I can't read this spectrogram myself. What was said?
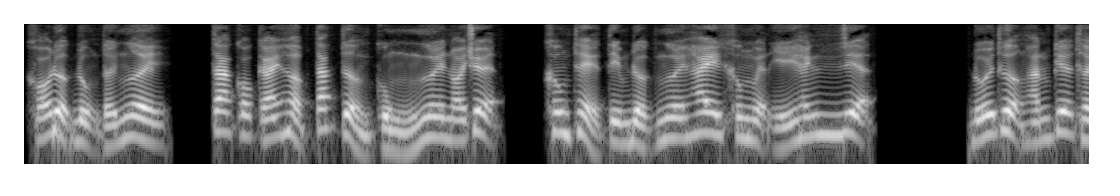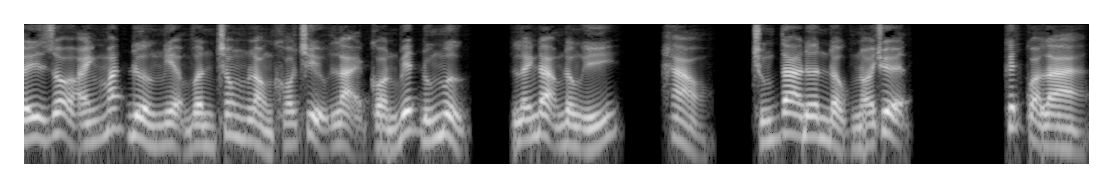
khó được đụng tới ngươi, ta có cái hợp tác tưởng cùng ngươi nói chuyện, không thể tìm được ngươi hay không nguyện ý hãnh diện. Đối thượng hắn kia thấy rõ ánh mắt đường nghiệm vân trong lòng khó chịu lại còn biết đúng mực, lãnh đạm đồng ý, hảo, chúng ta đơn độc nói chuyện. Kết quả là,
